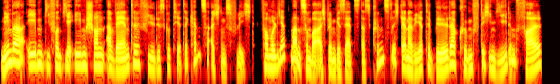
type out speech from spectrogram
Nehmen wir eben die von dir eben schon erwähnte, viel diskutierte Kennzeichnungspflicht. Formuliert man zum Beispiel im Gesetz, dass künstlich generierte Bilder künftig in jedem Fall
